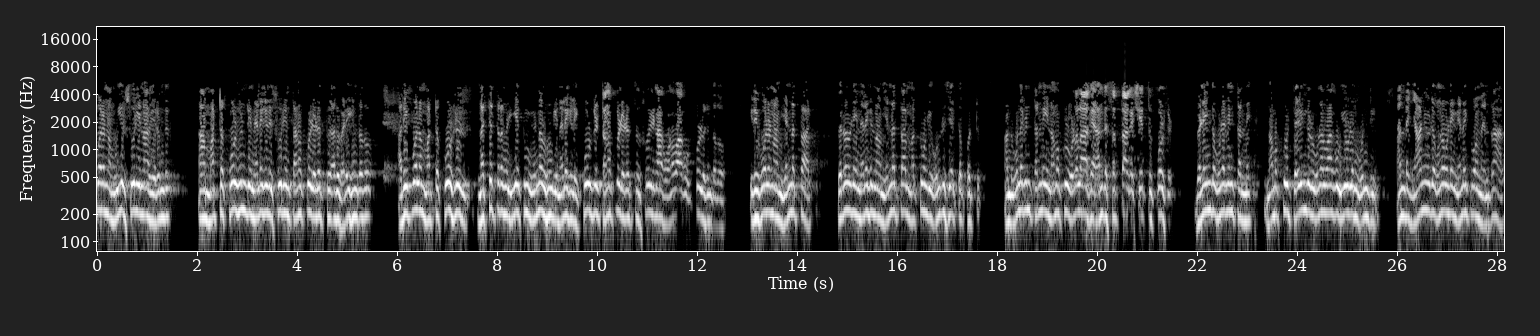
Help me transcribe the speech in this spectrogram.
போல நம் உயிர் சூரியனாக இருந்து நாம் மற்ற கோள்களின் நிலைகளை சூரியன் தனக்குள் எடுத்து அது விளைகின்றதோ? அதே போல மற்ற கோள்கள் நட்சத்திரங்கள் இயக்கும் எண்ணர்களுடைய நிலைகளை கோள்கள் தனக்குள் எடுத்து சூரியனாக உணவாக உட்கொள்ளுகின்றதோ? இதே போல நாம் எண்ணத்தால் பிறருடைய நிலைகள் நாம் எண்ணத்தால் மக்களுடைய ஒன்று சேர்க்கப்பட்டு அந்த உணர்வின் தன்மையை நமக்குள் உடலாக அந்த சத்தாக சேர்த்து கோள்கள். விளைந்த உணர்வின் தன்மை நமக்குள் தெளிந்த உணர்வாக உயிருடன் ஒன்றி அந்த ஞானியுடைய உணவுடன் நினைக்குவோம் என்றால்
